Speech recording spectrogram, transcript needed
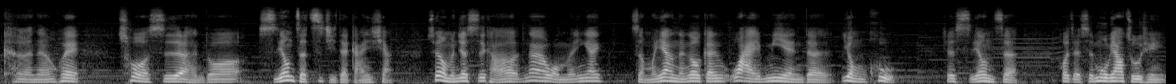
可能会错失了很多使用者自己的感想。所以我们就思考到，那我们应该怎么样能够跟外面的用户，就是使用者或者是目标族群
